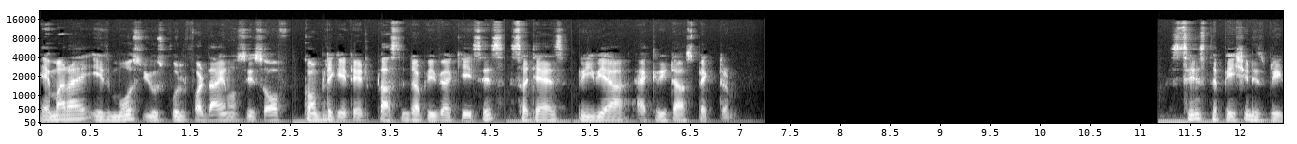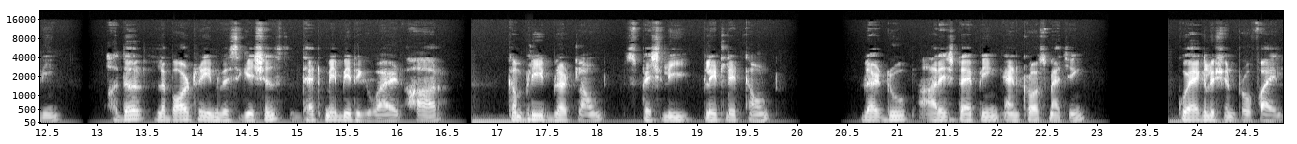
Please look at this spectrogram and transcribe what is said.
MRI is most useful for diagnosis of complicated placenta previa cases such as previa accreta spectrum. Since the patient is bleeding, other laboratory investigations that may be required are complete blood count, especially platelet count, blood group RH typing and cross matching, coagulation profile,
